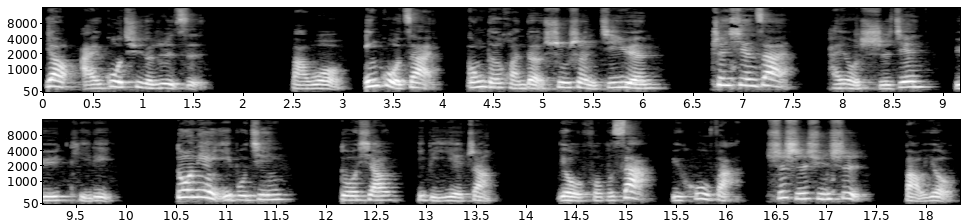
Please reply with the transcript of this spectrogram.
要挨过去的日子。把握因果在，功德还的殊胜机缘，趁现在还有时间与体力，多念一部经，多消一笔业障。有佛菩萨与护法时时巡视保佑。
